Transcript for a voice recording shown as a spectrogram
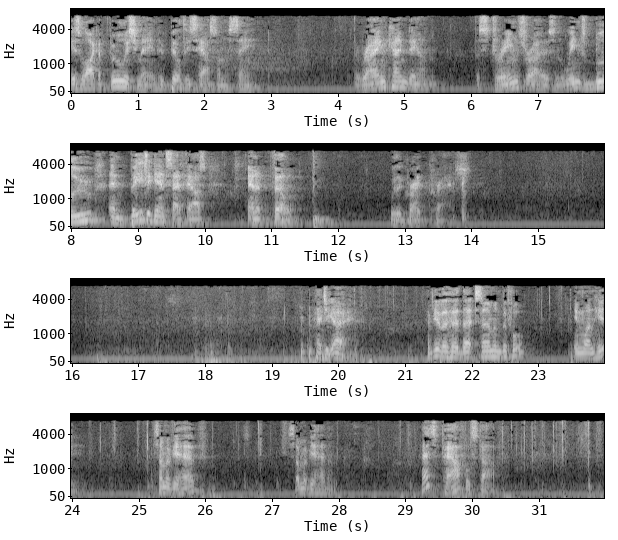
is like a foolish man who built his house on the sand. The rain came down, the streams rose, and the winds blew and beat against that house, and it fell with a great crash. How'd you go? Have you ever heard that sermon before? In one hit? Some of you have. Some of you haven't. That's powerful stuff.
